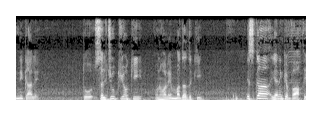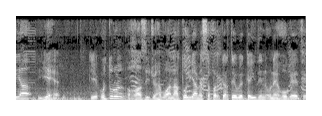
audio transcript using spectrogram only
نکالے۔ تو سلجوکیوں کی انہوں نے مدد کی۔ اس کا یعنی کہ واقعہ یہ ہے کہ ارتر الغازی جو ہے وہ اناتولیا میں سفر کرتے ہوئے کئی دن انہیں ہو گئے تھے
